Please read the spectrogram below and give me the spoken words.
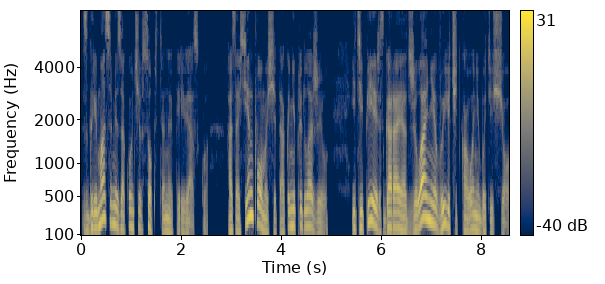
с гримасами закончив собственную перевязку. Ассасин помощи так и не предложил. И теперь, сгорая от желания, вылечить кого-нибудь еще.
